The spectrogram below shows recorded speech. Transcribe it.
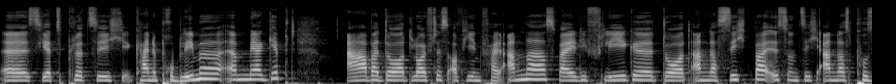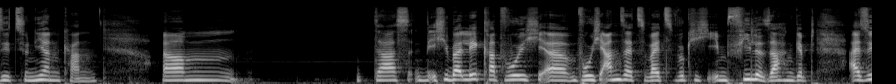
äh, es jetzt plötzlich keine Probleme äh, mehr gibt. Aber dort läuft es auf jeden Fall anders, weil die Pflege dort anders sichtbar ist und sich anders positionieren kann. Ähm, das, ich überlege gerade, wo ich, äh, wo ich ansetze, weil es wirklich eben viele Sachen gibt. Also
